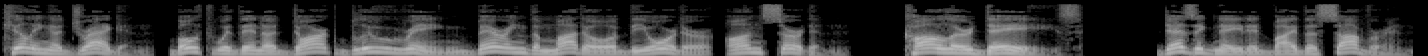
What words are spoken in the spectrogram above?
killing a dragon, both within a dark blue ring bearing the motto of the order, on certain collar days designated by the sovereign,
